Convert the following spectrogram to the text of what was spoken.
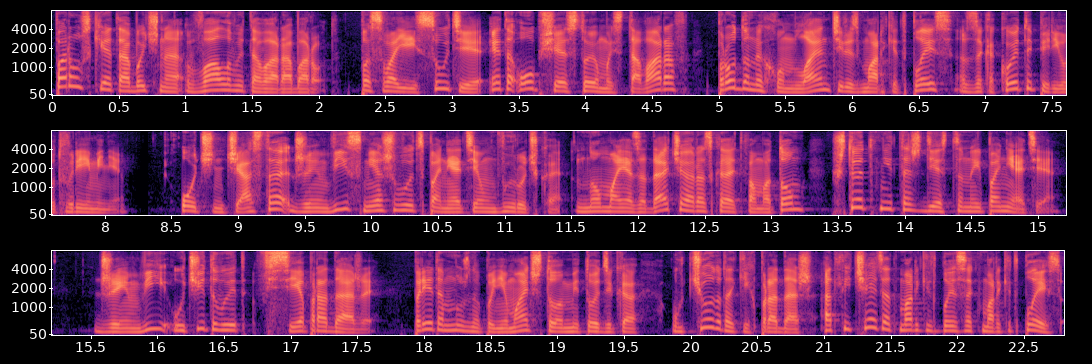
По-русски это обычно валовый товарооборот. По своей сути, это общая стоимость товаров, проданных онлайн через маркетплейс за какой-то период времени. Очень часто GMV смешивают с понятием выручка, но моя задача рассказать вам о том, что это не тождественные понятия. GMV учитывает все продажи – при этом нужно понимать, что методика учета таких продаж отличается от маркетплейса к маркетплейсу,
